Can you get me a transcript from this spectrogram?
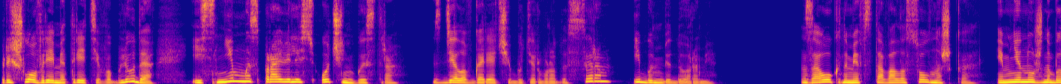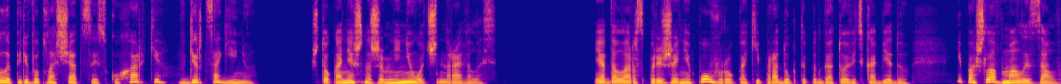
Пришло время третьего блюда, и с ним мы справились очень быстро, сделав горячие бутерброды с сыром и бомбидорами. За окнами вставало солнышко, и мне нужно было перевоплощаться из кухарки в герцогиню, что, конечно же, мне не очень нравилось. Я дала распоряжение повару, какие продукты подготовить к обеду, и пошла в малый зал,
